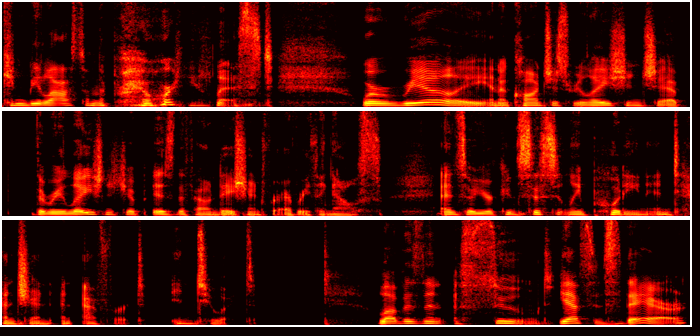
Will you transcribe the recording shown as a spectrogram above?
can be last on the priority list where really in a conscious relationship, the relationship is the foundation for everything else. And so you're consistently putting intention and effort into it. Love isn't assumed. Yes, it's there,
